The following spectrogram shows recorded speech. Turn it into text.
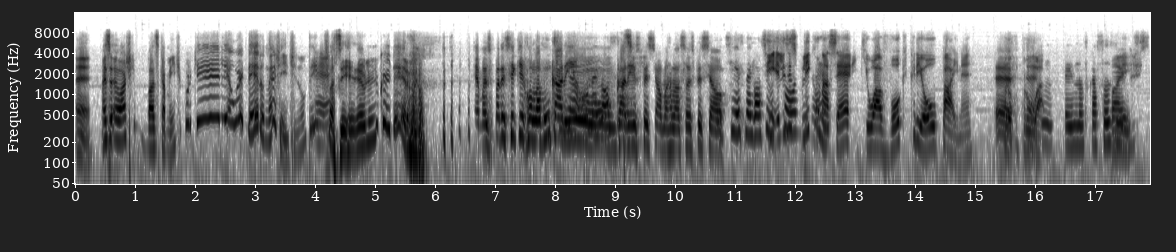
É, mas eu acho que basicamente porque ele é o herdeiro, né, gente? Não tem o É. que fazer, ele é o único herdeiro. É, mas parecia que rolava um carinho, um um, carinho assim. especial, uma relação especial. tinha esse negócio Sim, do eles sonho, explicam né? na série que o avô que criou o pai, né? É, Pro, pro É. Pra ele não ficar sozinho. Mas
